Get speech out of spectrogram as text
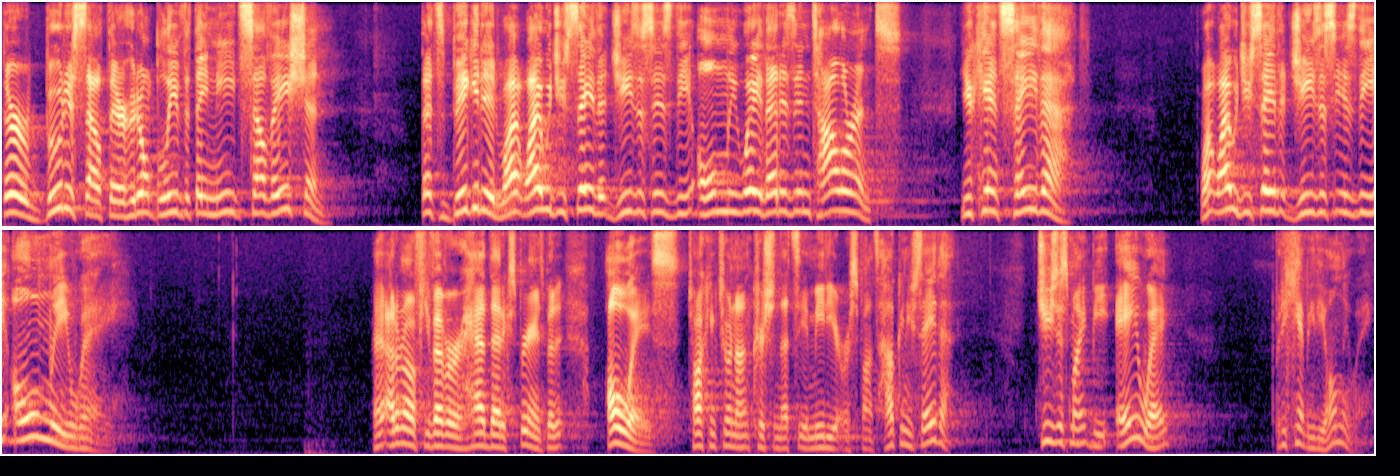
there are Buddhists out there who don't believe that they need salvation. That's bigoted. Why, why would you say that Jesus is the only way? That is intolerant. You can't say that. Why, why would you say that Jesus is the only way? I don't know if you've ever had that experience, but Always, talking to a non Christian, that's the immediate response. How can you say that? Jesus might be a way, but he can't be the only way.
